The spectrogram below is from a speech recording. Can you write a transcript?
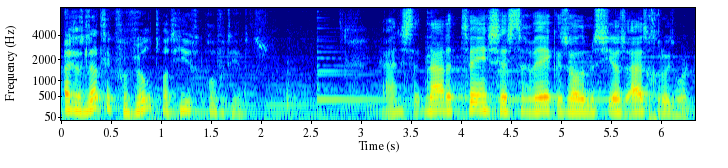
er is letterlijk vervuld wat hier geprofiteerd is. Ja, staat, na de 62 weken zal de Messias uitgeroeid worden.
